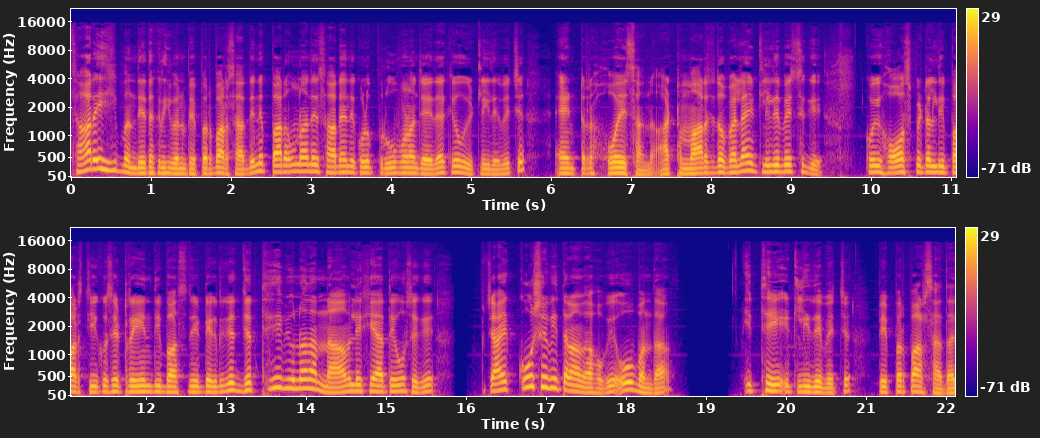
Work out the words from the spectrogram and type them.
ਸਾਰੇ ਹੀ ਬੰਦੇ ਤਕਰੀਬਨ ਪੇਪਰ ਭਰ ਸਕਦੇ ਨੇ, ਪਰ ਉਹਨਾਂ ਦੇ ਸਾਰਿਆਂ ਦੇ ਕੋਲ ਪ੍ਰੂਫ ਹੋਣਾ ਚਾਹੀਦਾ ਕਿ ਉਹ ਇਟਲੀ ਦੇ ਵਿੱਚ ਐਂਟਰ ਹੋਏ ਸਨ। 8 ਮਾਰਚ ਤੋਂ ਪਹਿਲਾਂ ਇਟਲੀ ਦੇ ਵਿੱਚ ਸੀਗੇ। ਕੋਈ ਹਸਪੀਟਲ ਦੀ ਪਰਚੀ, ਕਿਸੇ ਟ੍ਰੇਨ ਦੀ ਬੱਸ ਦੀ ਟਿਕਟ ਜਿੱਥੇ ਵੀ ਉਹਨਾਂ ਦਾ ਨਾਮ ਲਿਖਿਆ ਤੇ ਉਹ ਸੀਗੇ, ਚਾਹੇ ਕੁਝ ਵੀ ਤਰ੍ਹਾਂ ਦਾ ਹੋਵੇ, ਉਹ ਬੰਦਾ ਇੱਥੇ ਇਟਲੀ ਦੇ ਵਿੱਚ ਪੇਪਰ ਭਰ ਸਕਦਾ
